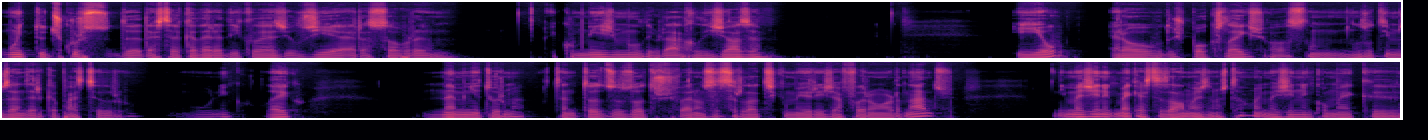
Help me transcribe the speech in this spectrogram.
Muito do discurso de, desta cadeira de eclesiologia era sobre comunismo, liberdade religiosa. E eu, era o dos poucos leigos, ou se nos últimos anos era capaz de ser o único leigo na minha turma. Portanto, todos os outros eram sacerdotes que a maioria já foram ordenados. Imaginem como é que estas almas não estão, imaginem como é que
